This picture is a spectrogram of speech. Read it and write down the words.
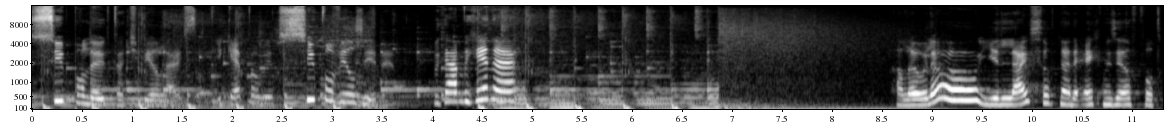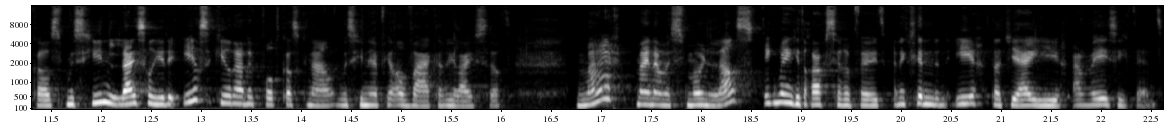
Super leuk dat je weer luistert. Ik heb er weer super veel zin in. We gaan beginnen. Hallo, hallo. Je luistert naar de Echt Mezelf podcast. Misschien luister je de eerste keer naar dit podcastkanaal. Misschien heb je al vaker geluisterd. Maar mijn naam is Simone Las. Ik ben gedragstherapeut en ik vind het een eer dat jij hier aanwezig bent.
